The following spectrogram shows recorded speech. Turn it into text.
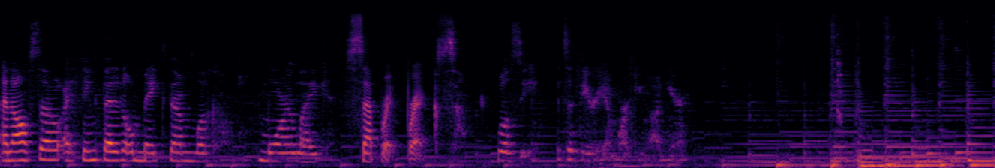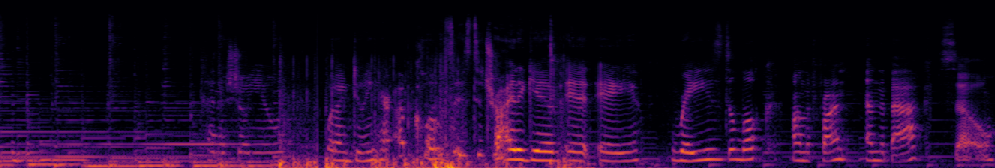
And also I think that it'll make them look more like separate bricks. We'll see. It's a theory I'm working on here. Kind of show you what I'm doing here up close is to try to give it a raised look on the front and the back. So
